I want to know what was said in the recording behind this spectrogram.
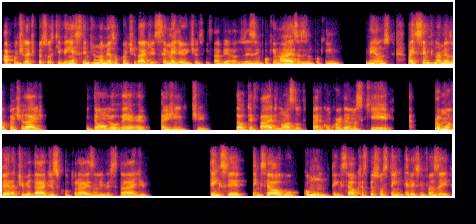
a quantidade de pessoas que vem é sempre uma mesma quantidade semelhante, assim, sabe? Às vezes um pouquinho mais, às vezes um pouquinho menos, mas sempre na mesma quantidade. Então, ao meu ver, a gente da UTFAR, nós da UTFAR, concordamos que promover atividades culturais na universidade tem que ser tem que ser algo comum, tem que ser algo que as pessoas têm interesse em fazer.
